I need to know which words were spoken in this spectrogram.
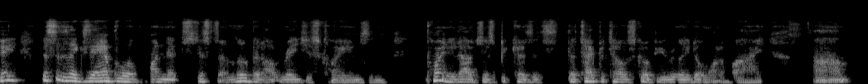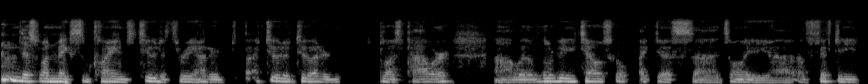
Okay, this is an example of one that's just a little bit outrageous claims and pointed out just because it's the type of telescope you really don't want to buy. Um, this one makes some claims two to 300, two to 200 plus power. Uh, with a little bitty telescope like this, uh, it's only uh, a 50,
